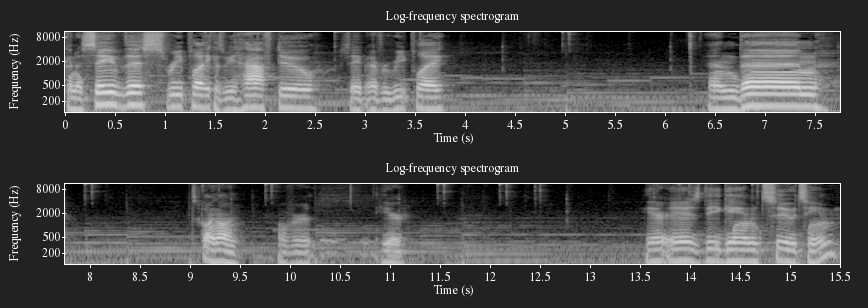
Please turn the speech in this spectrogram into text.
Gonna save this replay because we have to. Save every replay. And then, what's going on over here? Here is the game two team.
